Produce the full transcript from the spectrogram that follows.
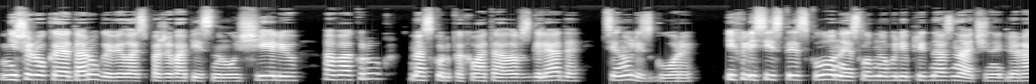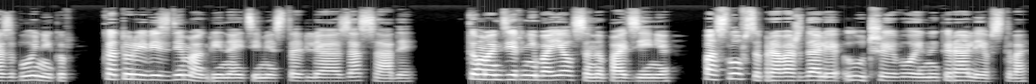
Неширокая дорога велась по живописному ущелью, а вокруг, насколько хватало взгляда, тянулись горы. Их лесистые склоны словно были предназначены для разбойников, которые везде могли найти место для засады. Командир не боялся нападения, послов сопровождали лучшие воины королевства.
